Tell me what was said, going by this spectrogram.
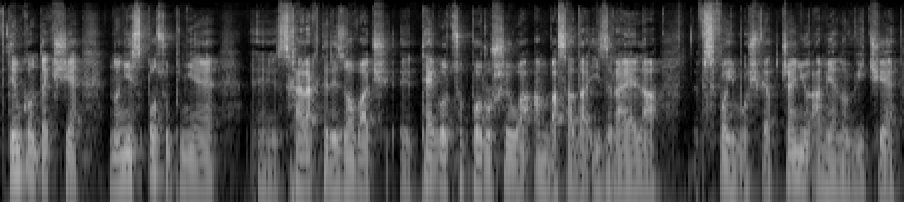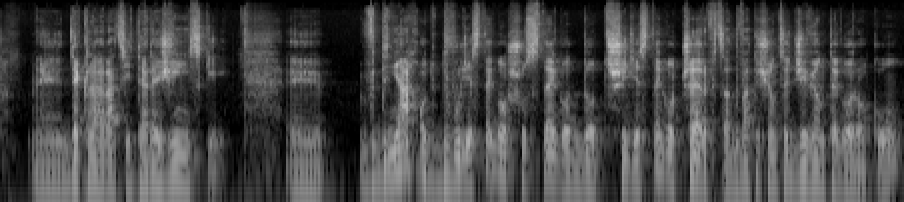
W tym kontekście no nie sposób nie y, scharakteryzować y, tego, co poruszyła ambasada Izraela w swoim oświadczeniu, a mianowicie y, deklaracji terezińskiej. W dniach od 26 do 30 czerwca 2009 roku,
